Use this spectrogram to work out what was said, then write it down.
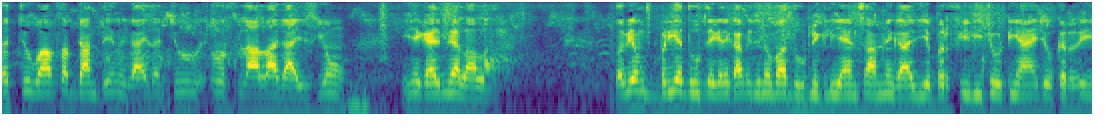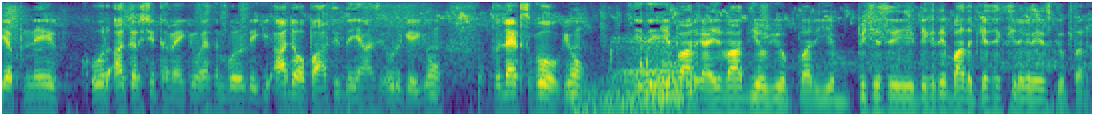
सच्चू को आप सब जानते होंगे गाय सच्चू, उर्फ़ लाला गाइस, क्यों? ये गाय मेरा लाला। तो अभी हम बढ़िया धूप देख रहे हैं। काफ़ी दिनों बाद धूप निकली है एंड सामने गाय ये बर्फीली चोटियाँ हैं जो कर रही है अपने और आकर्षित हमें। क्यों? ऐसे बोल रही कि आ जाओ पार सीधे यहाँ से उड़ के। क्यों? तो लेट्स गो क्यों? ये देखिए पार गाइस, वादियों के ऊपर। ये पीछे से ये देख रहे बादल कैसे अच्छी लग रही है इसके ऊपर।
